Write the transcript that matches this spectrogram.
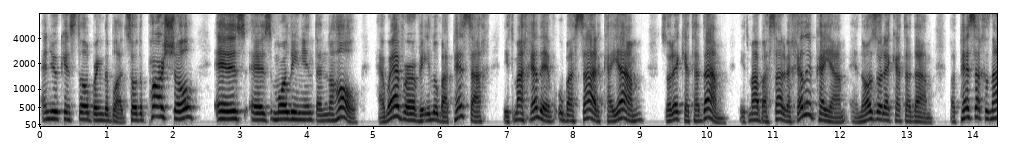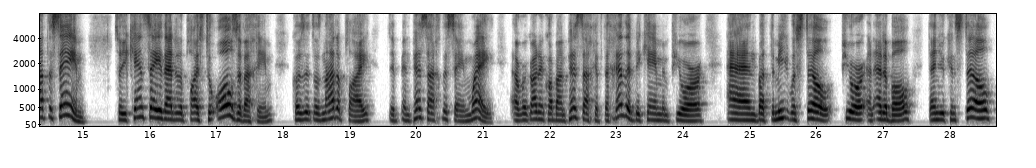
and you can still bring the blood. So the partial is is more lenient than the whole. However, ve'ilu pesach nitma chelev ubasar kayam zorek et hadam. Nitma basar vechelev kayam eno zorek et hadam. But Pesach is not the same. So you can't say that it applies to all Zevachim because it does not apply in Pesach the same way. Uh, regarding Korban Pesach, if the chelev became impure and but the meat was still pure and edible, then you can still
